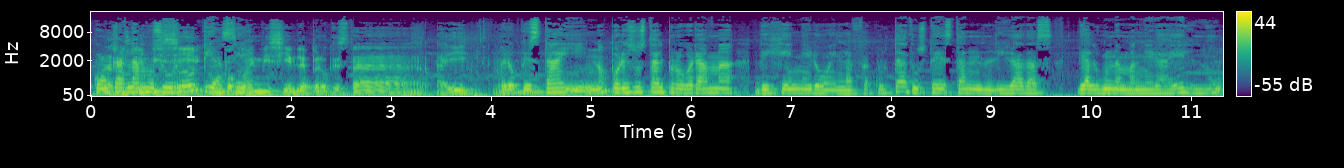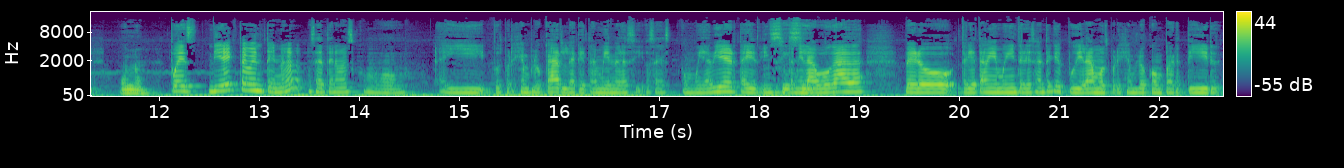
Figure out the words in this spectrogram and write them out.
con Carla Un poco invisible, pero que está ahí. Pero que está ahí, ¿no? Por eso está el programa de género en la facultad. Ustedes están ligadas de alguna manera a él, ¿no? ¿O no? Pues directamente, ¿no? O sea, tenemos como ahí, pues por ejemplo, Carla, que también es así, o sea, es como muy abierta, y incluso también la abogada, pero estaría también muy interesante que pudiéramos, por ejemplo, compartir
